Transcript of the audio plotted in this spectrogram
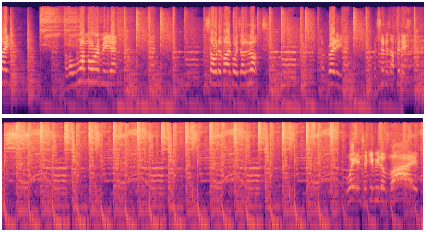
I've got one more in me yet. Soul Divide boys are locked and ready as soon as I finish. waiting to give you the vibe.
